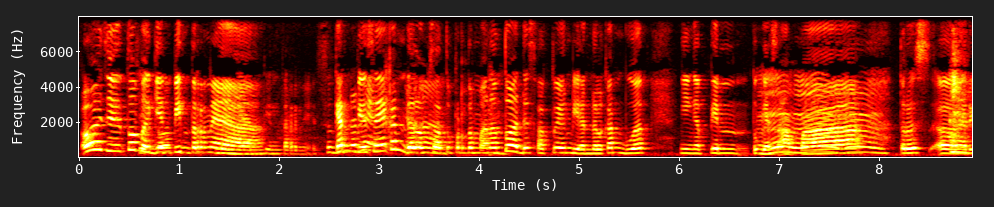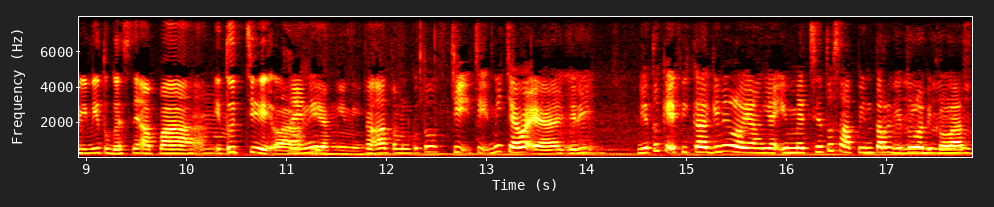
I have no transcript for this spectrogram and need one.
oh jadi itu bagian pinternya. Bagian pinternya. Kan biasanya kan dalam satu pertemanan tuh ada satu yang diandalkan buat ngingetin tugas apa terus eh, hari ini tugasnya apa. Itu C lah nah ini yang ini. Nah, temenku tuh Ci Ci ini cewek ya. Jadi dia tuh kayak Vika gini loh yang yang image-nya tuh sangat pinter gitu loh di kelas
